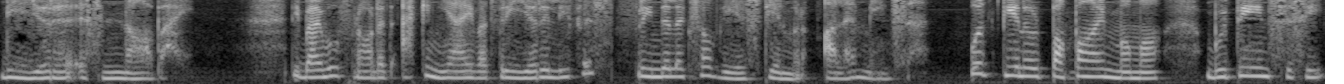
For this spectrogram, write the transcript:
Die Here is naby. Die Bybel vra dat ek en jy wat vir die Here lief is, vriendelik sal wees teenoor alle mense. Ook teenoor pappa en mamma, boetie en sussie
